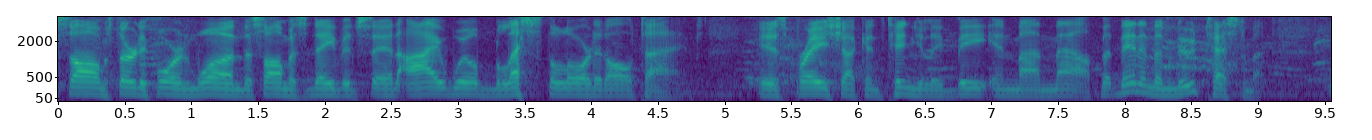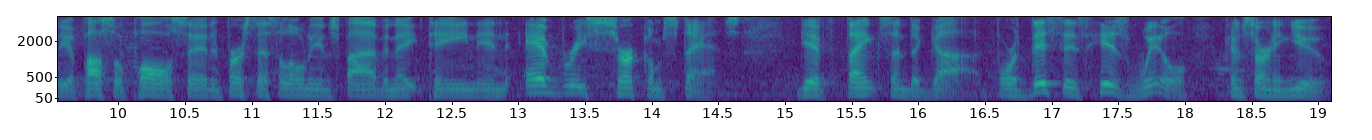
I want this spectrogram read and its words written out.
Psalms 34 and 1, the psalmist David said, I will bless the Lord at all times. His praise shall continually be in my mouth. But then in the New Testament, the Apostle Paul said in 1 Thessalonians 5 and 18, In every circumstance, give thanks unto God, for this is His will concerning you.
